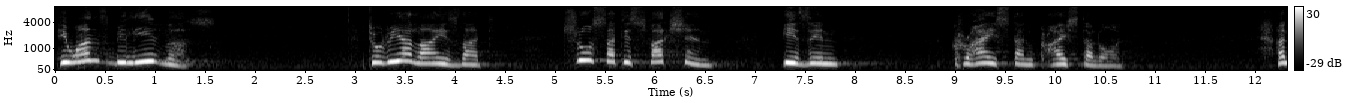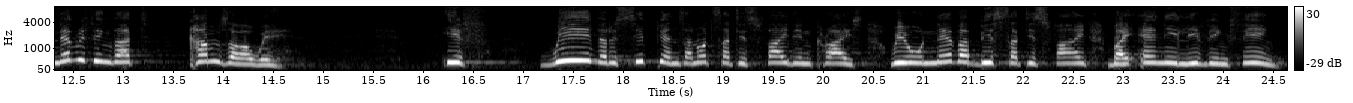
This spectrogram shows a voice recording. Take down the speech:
He wants believers to realize that true satisfaction is in Christ and Christ alone. And everything that comes our way, if we, the recipients, are not satisfied in Christ, we will never be satisfied by any living thing.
